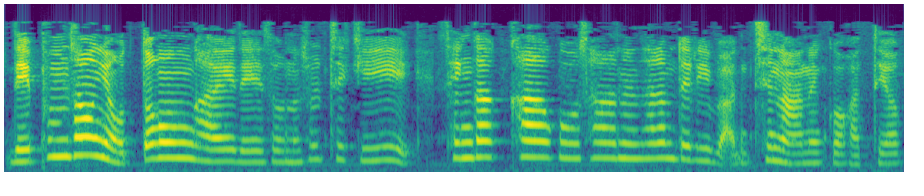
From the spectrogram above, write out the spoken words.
내 품성이 어떤가에 대해서는 솔직히 생각하고 사는 사람들이 많지는 않을 것 같아요.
